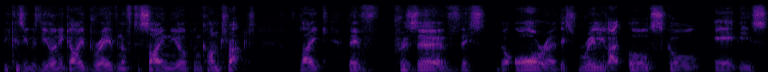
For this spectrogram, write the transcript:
because he was the only guy brave enough to sign the open contract. Like they've preserved this the aura, this really like old school 80s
